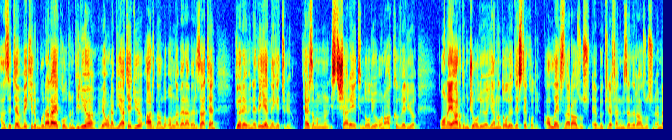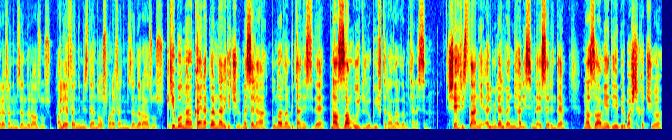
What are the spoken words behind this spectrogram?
Hazreti Ebubekir'in buna layık olduğunu biliyor ve ona biat ediyor. Ardından da onunla beraber zaten görevine de yerine getiriyor. Her zaman onun istişare heyetinde oluyor, ona akıl veriyor. Ona yardımcı oluyor, yanında oluyor, destek oluyor. Allah hepsine razı olsun. Ebu Bekir Efendimiz'den de razı olsun. Ömer Efendimiz'den de razı olsun. Ali Efendimiz'den de, Osman Efendimiz'den de razı olsun. Peki bunların kaynakları nerede geçiyor? Mesela bunlardan bir tanesi de Nazzam uyduruyor bu iftiralardan bir tanesini. Şehristani El Milal ve Nihal isimli eserinde Nazzamiye diye bir başlık açıyor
